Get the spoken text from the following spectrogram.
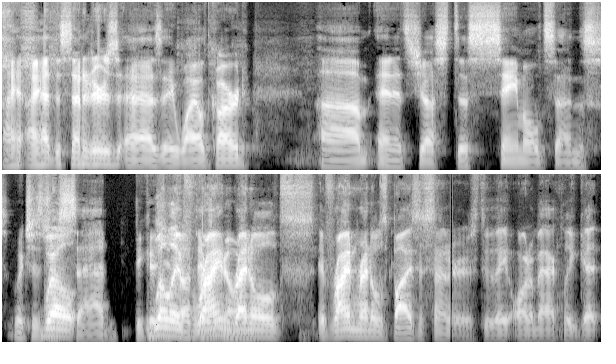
I, I had the Senators as a wild card um, and it's just the same old Sens, which is well, just sad because well, if Ryan Reynolds, if Ryan Reynolds buys the Senators, do they automatically get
